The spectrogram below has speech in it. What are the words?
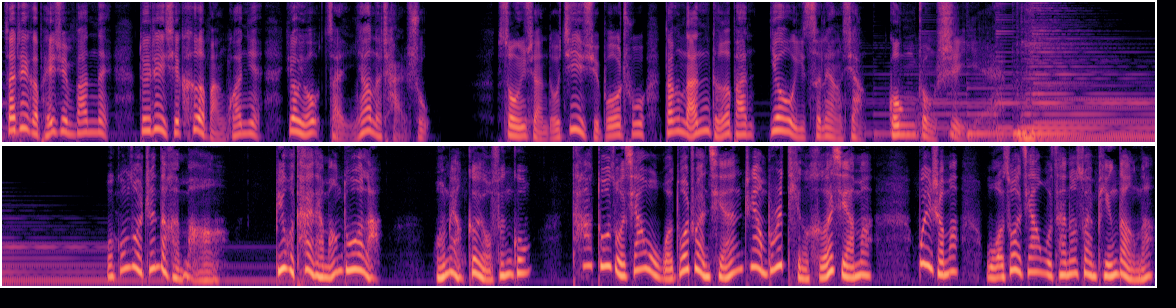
在这个培训班内，对这些刻板观念又有怎样的阐述？宋宇选读继续播出。当难得班又一次亮相公众视野，我工作真的很忙，比我太太忙多了。我们俩各有分工，她多做家务，我多赚钱，这样不是挺和谐吗？为什么我做家务才能算平等呢？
